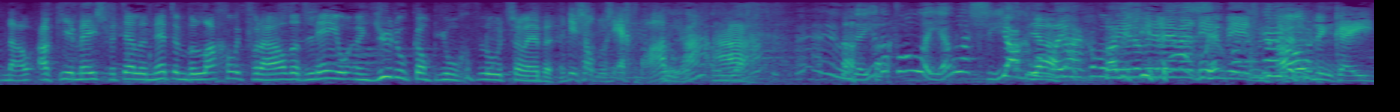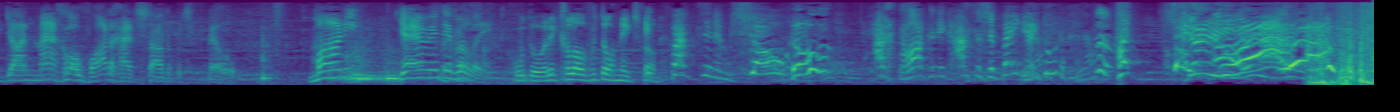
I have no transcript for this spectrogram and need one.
Nou, Akkie en Mees vertellen net een belachelijk verhaal dat Leo een judo-kampioen gevloerd zou hebben. Het is anders echt waar. Oh ja, oh ja. Eh, Hoe deed je dat dan, Leo? Laat zien. Ja, kom Ja. op. Ja, gewoon Laat weer, me weer, zien. weer, weer, weer, doe je? Oké, dan mijn geloofwaardigheid staat op het spel. Marnie, jij bent even leeg. Goed hoor, ik geloof er toch niks van. Ik pakte hem zo. Achter haken ik achter zijn benen. En toen... Hij, zij...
